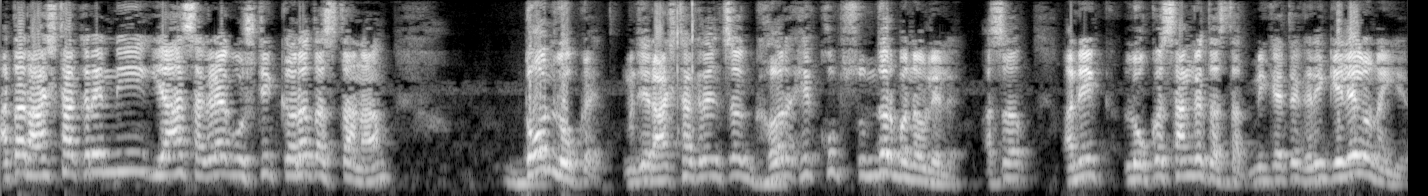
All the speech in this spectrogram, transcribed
आता राज ठाकरेंनी या सगळ्या गोष्टी करत असताना दोन लोक आहेत. म्हणजे राज ठाकरेंचं घर हे खूप सुंदर बनवलेलं आहे. असं अनेक लोक सांगत असतात. मी काही त्या घरी गेलेलो नाहीये.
